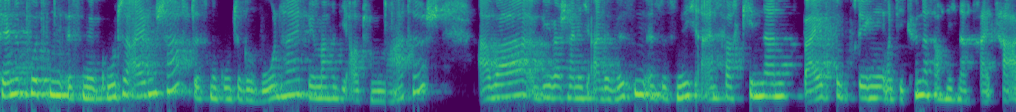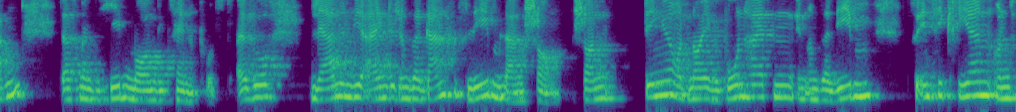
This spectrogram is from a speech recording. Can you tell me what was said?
Zähneputzen ist eine gute Eigenschaft, ist eine gute Gewohnheit. Wir machen die automatisch. Aber wie wahrscheinlich alle wissen, ist es nicht einfach, Kindern beizubringen, und die können das auch nicht nach drei Tagen, dass man sich jeden Morgen die Zähne putzt. Also lernen wir eigentlich unser ganzes Leben lang schon, schon Dinge und neue Gewohnheiten in unser Leben zu integrieren und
